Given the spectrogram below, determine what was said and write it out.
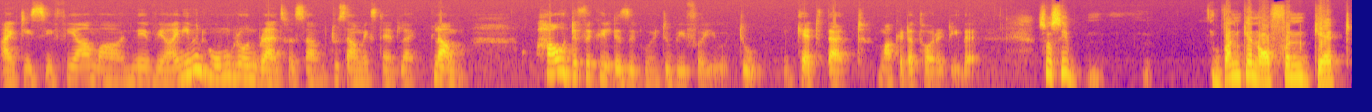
ITC, Fiama, Nivea, and even homegrown brands for some to some extent like Plum. How difficult is it going to be for you to get that market authority there? So, see, one can often get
